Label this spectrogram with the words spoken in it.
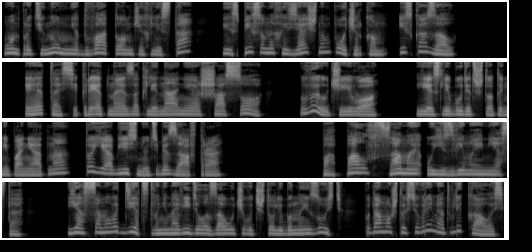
он протянул мне два тонких листа — исписанных изящным почерком, и сказал «Это секретное заклинание Шасо. Выучи его. Если будет что-то непонятно, то я объясню тебе завтра». Попал в самое уязвимое место. Я с самого детства ненавидела заучивать что-либо наизусть, потому что все время отвлекалась,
